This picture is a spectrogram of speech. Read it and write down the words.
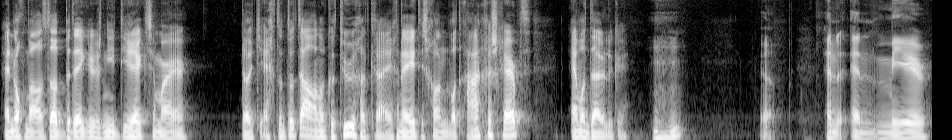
en nogmaals, dat betekent dus niet direct zeg maar, dat je echt een totaal andere cultuur gaat krijgen. Nee, het is gewoon wat aangescherpt en wat duidelijker. Mhm. En, en meer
